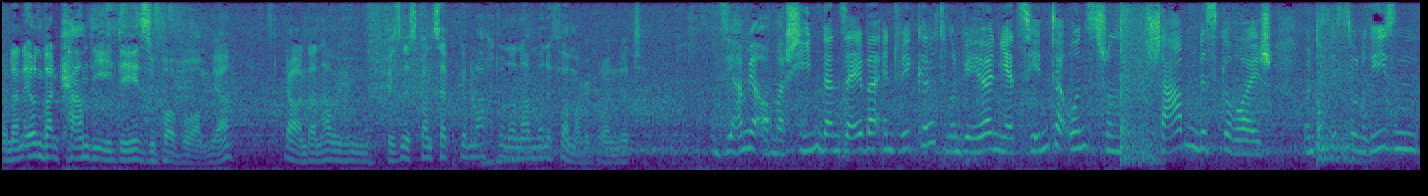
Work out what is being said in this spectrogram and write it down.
Und dann irgendwann kam die Idee Superwurm, ja. Ja, und dann habe ich ein Businesskonzept gemacht und dann haben wir eine Firma gegründet. Und Sie haben ja auch Maschinen dann selber entwickelt und wir hören jetzt hinter uns schon ein schabendes Geräusch. Und das ist so ein riesen,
